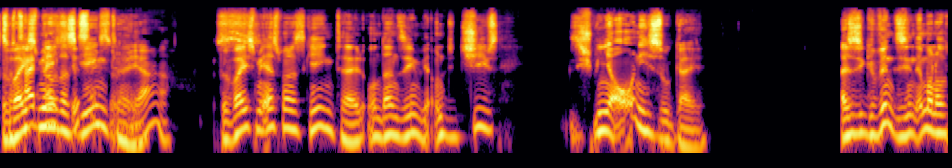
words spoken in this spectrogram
beweis Zurzeit mir doch das nicht so, Gegenteil. Ja. Beweis mir erstmal das Gegenteil und dann sehen wir. Und die Chiefs, sie spielen ja auch nicht so geil. Also sie gewinnen, sie sind immer noch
